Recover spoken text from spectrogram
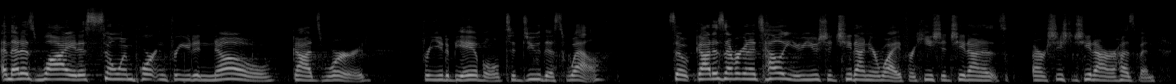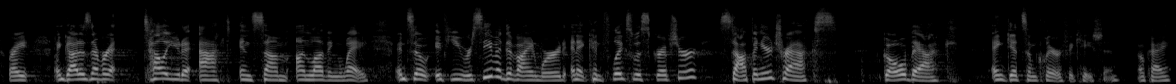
And that is why it is so important for you to know God's word, for you to be able to do this well. So God is never going to tell you you should cheat on your wife or he should cheat on his, or she should cheat on her husband, right? And God is never tell you to act in some unloving way. And so if you receive a divine word and it conflicts with scripture, stop in your tracks, go back and get some clarification, okay?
